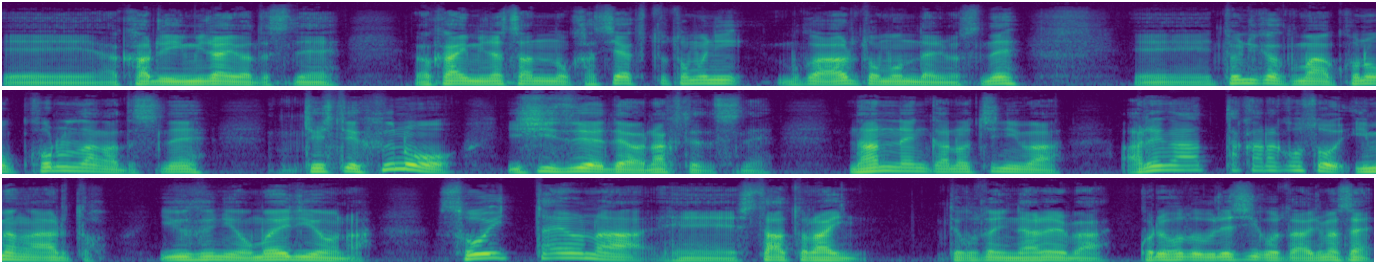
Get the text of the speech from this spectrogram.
えー、明るい未来はですね若い皆さんの活躍とともに僕はあると思うんでありますね。えー、とにかくまあこのコロナがですね決して負の礎ではなくてですね何年かの地にはあれがあったからこそ今があるというふうに思えるようなそういったような、えー、スタートラインということになれればこれほど嬉しいことはありません。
